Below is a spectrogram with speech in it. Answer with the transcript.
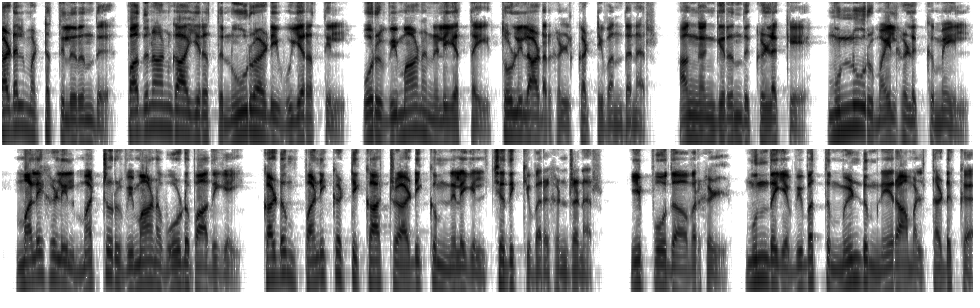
கடல் மட்டத்திலிருந்து பதினான்காயிரத்து நூறு அடி உயரத்தில் ஒரு விமான நிலையத்தை தொழிலாளர்கள் கட்டி வந்தனர். அங்கங்கிருந்து கிழக்கே முன்னூறு மைல்களுக்கு மேல் மலைகளில் மற்றொரு விமான ஓடுபாதையை கடும் பனிக்கட்டி காற்று அடிக்கும் நிலையில் செதுக்கி வருகின்றனர். இப்போது அவர்கள் முந்தைய விபத்து மீண்டும் நேராமல் தடுக்க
